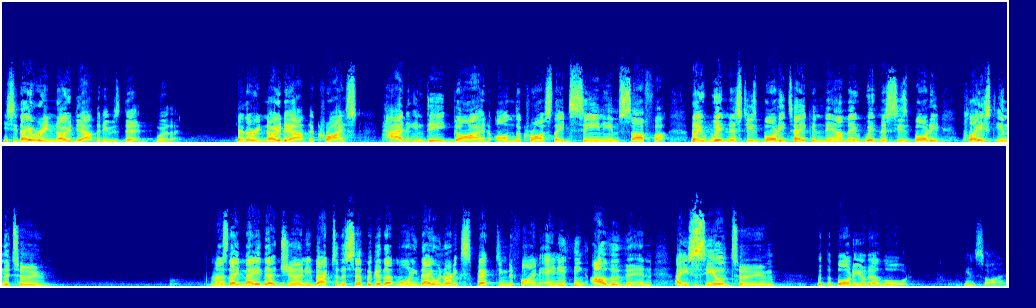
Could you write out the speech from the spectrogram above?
You see, they were in no doubt that he was dead, were they? Okay, they were in no doubt that Christ had indeed died on the cross. They'd seen him suffer. They witnessed his body taken down. They witnessed his body placed in the tomb. And as they made that journey back to the sepulchre that morning, they were not expecting to find anything other than a sealed tomb with the body of our Lord inside.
